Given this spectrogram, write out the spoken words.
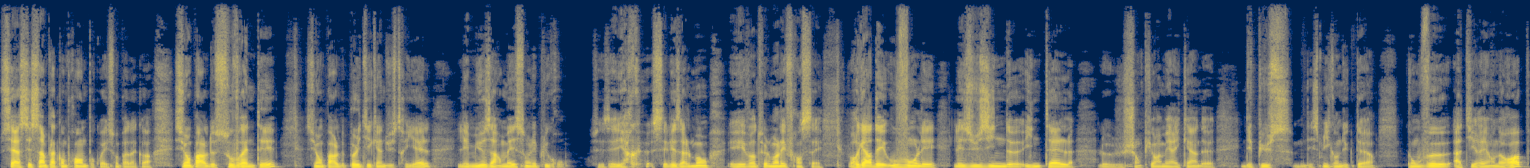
C'est assez simple à comprendre pourquoi ils ne sont pas d'accord. Si on parle de souveraineté, si on parle de politique industrielle, les mieux armés sont les plus gros C'est-à-dire que c'est les Allemands et éventuellement les Français. Regardez où vont les, usines de Intel, le champion américain de, des puces, des semi-conducteurs, qu'on veut attirer en Europe.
